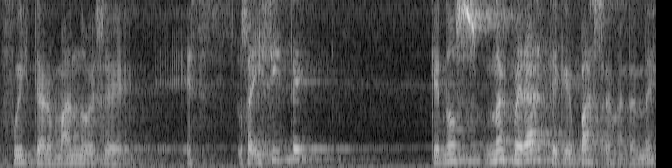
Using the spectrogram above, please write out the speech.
fuiste armando ese, es, o sea, hiciste que no, no esperaste que pase, ¿me entendés?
